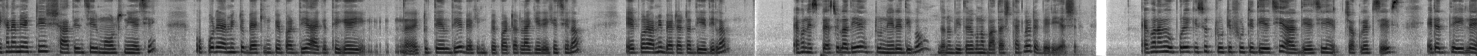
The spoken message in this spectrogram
এখানে আমি একটি সাত ইঞ্চির মোল্ড নিয়েছি। উপরে আমি একটু বেকিং পেপার দিয়ে আগে থেকেই একটু তেল দিয়ে বেকিং পেপারটা লাগিয়ে রেখেছিলাম। এরপরে আমি ব্যাটারটা দিয়ে দিলাম। এখন স্প্যাচুলা দিয়ে একটু নেড়ে দিব, যেন ভিতরে কোনো বাতাস থাকলে ওটা বেরিয়ে আসে। এখন আমি উপরে কিছু ট্রুটি ফ্রুটি দিয়েছি, আর দিয়েছি চকলেট চিপস। এটা দিলে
